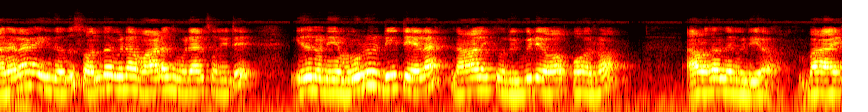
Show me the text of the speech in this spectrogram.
அதனால் இது வந்து சொந்த வீடாக வாடகை வீடான்னு சொல்லிட்டு இதனுடைய முழு டீட்டெயிலை நாளைக்கு ஒரு வீடியோவாக போடுறோம். அவ்வளோதான் இந்த வீடியோ பாய்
